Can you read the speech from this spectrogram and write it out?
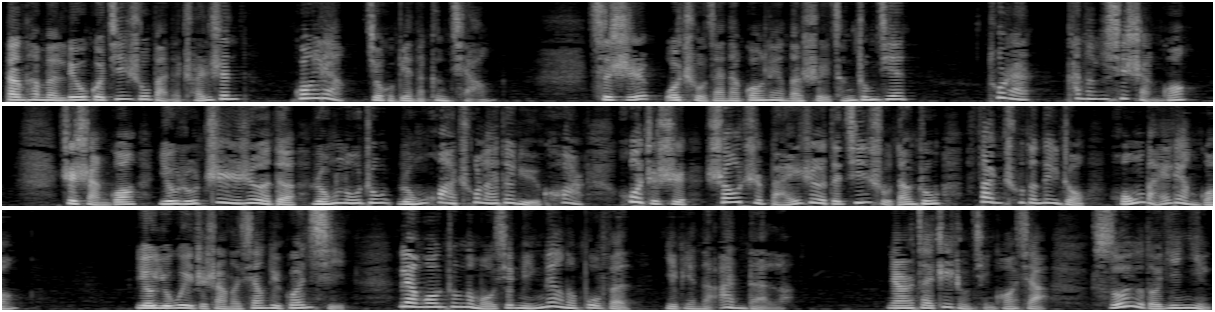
当它们溜过金属板的船身，光亮就会变得更强。此时，我处在那光亮的水层中间，突然看到一些闪光。这闪光犹如炙热的熔炉中融化出来的铝块，或者是烧至白热的金属当中泛出的那种红白亮光。由于位置上的相对关系，亮光中的某些明亮的部分也变得暗淡了。然而，在这种情况下，所有的阴影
